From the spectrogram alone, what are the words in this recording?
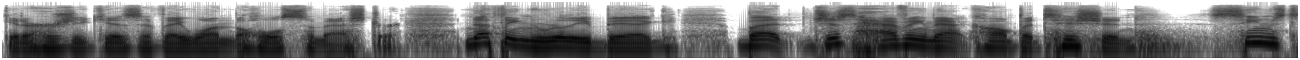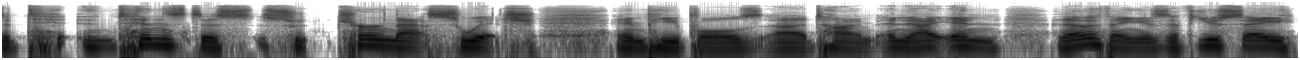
get a Hershey kiss if they won the whole semester. Nothing really big, but just having that competition seems to t- tends to s- turn that switch in people's uh, time. And I and another thing is if you say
